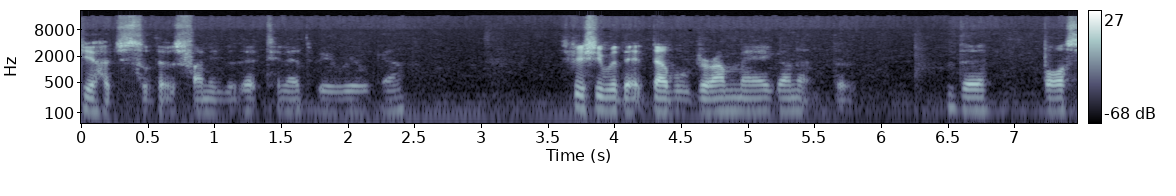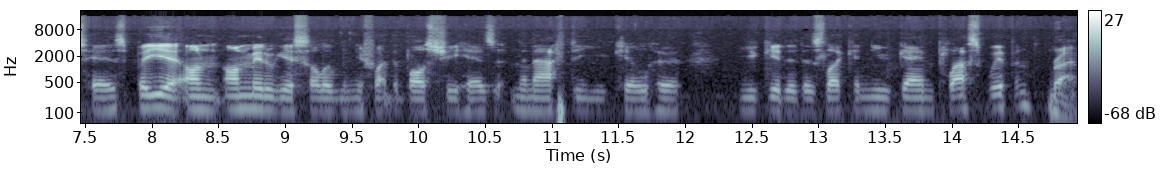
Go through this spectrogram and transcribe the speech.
yeah, I just thought that was funny that that turned out to be a real gun, especially with that double drum mag on it that the boss has. But yeah, on on Metal Gear Solid, when you fight the boss, she has it, and then after you kill her, you get it as like a new game plus weapon. Right.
